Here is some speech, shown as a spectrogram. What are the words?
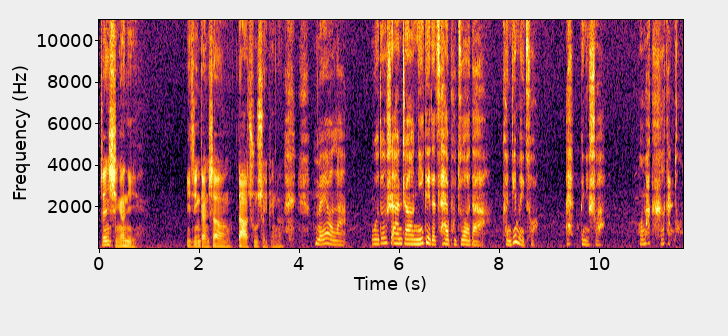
真行啊你，已经赶上大厨水平了。没有啦，我都是按照你给的菜谱做的，肯定没错。哎，我跟你说，我妈可感动了。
